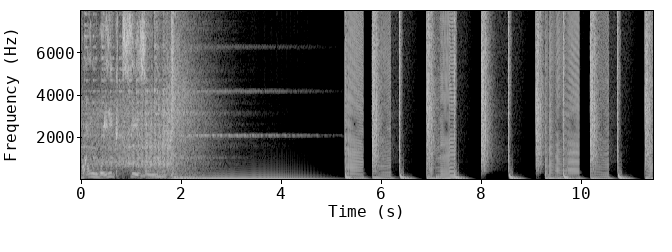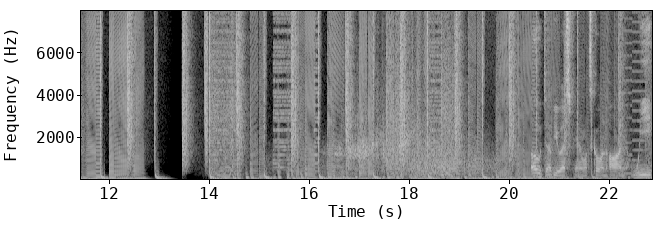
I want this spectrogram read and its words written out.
one week season. OWS fan, what's going on? We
